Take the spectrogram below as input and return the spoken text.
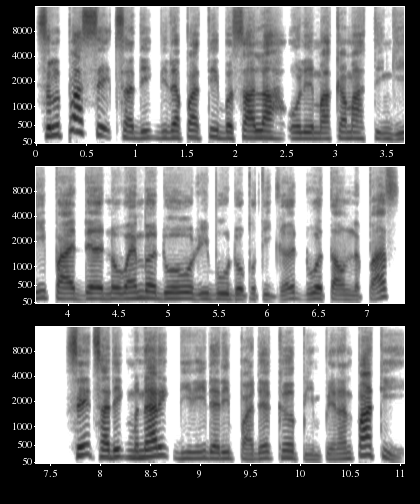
Selepas Syed Saddiq didapati bersalah oleh Mahkamah Tinggi pada November 2023, dua tahun lepas, Syed Saddiq menarik diri daripada kepimpinan parti.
